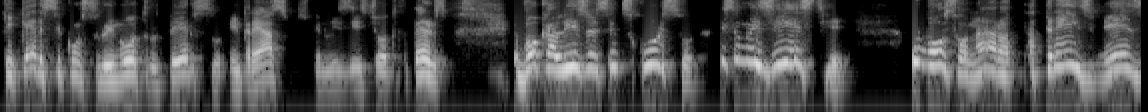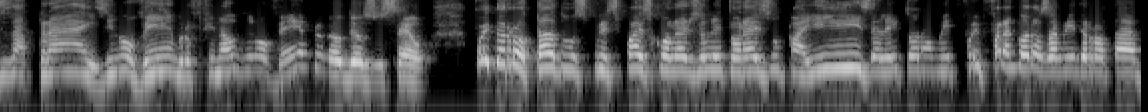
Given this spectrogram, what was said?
que querem se construir no outro terço, entre aspas, porque não existe outro terço, vocalizam esse discurso. Isso não existe. O Bolsonaro, há três meses atrás, em novembro, final de novembro, meu Deus do céu, foi derrotado nos principais colégios eleitorais do país, eleitoralmente, foi fragorosamente derrotado.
